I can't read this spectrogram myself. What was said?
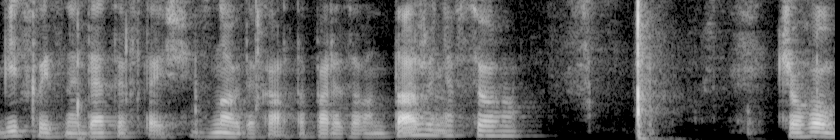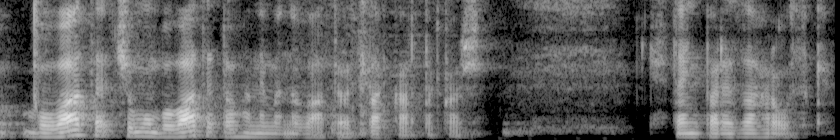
Відповідь знайдете в тиші. Знов йде карта перезавантаження всього. Чого бувати, чому бувати, того не минувати. Ось так карта каже. День перезагрузки.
